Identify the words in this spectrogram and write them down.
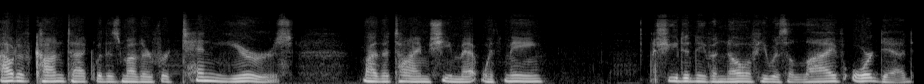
out of contact with his mother for 10 years by the time she met with me. She didn't even know if he was alive or dead.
